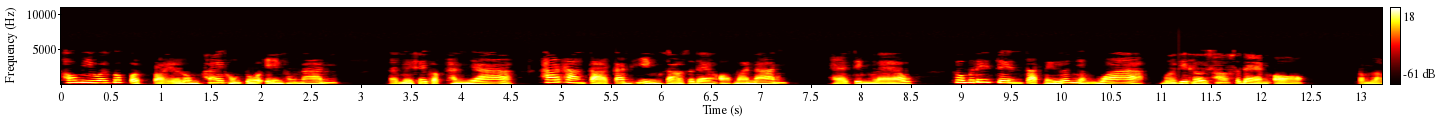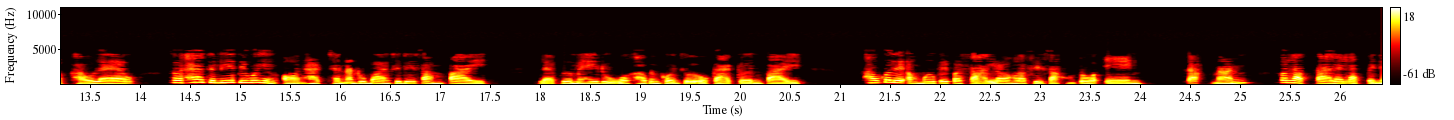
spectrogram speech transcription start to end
เขามีไว้เพื่อปลดปล่อยอารมณ์ใคร่ของตัวเองเท่านั้น แต่ไม่ใช่กับทัญญาท่าทางกาการที่หญิงสาวแสดงออกมานั้น แท้จริงแล้วเธอไม่ได้เจนจัดในเรื่องอย่างว่าเหมือนที่เธอชอบแสดงออกสำหรับเขาแล้ว เธอแทบจะเรียกได้ว่ายังอ่อนหัดชั้นอนุบาลเสียด้วยซ้ำไป และเพื่อไม่ให้ดูว่าเขาเป็นคนสวยโอกาสเกินไป เขาก็เลยเอามือไปประสานรองรับศีรษะของตัวเอง จากนั้นก็หลับตาและหลับไปใน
